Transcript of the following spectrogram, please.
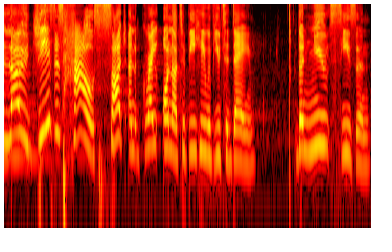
Hello, Jesus House. Such a great honor to be here with you today. The new season.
